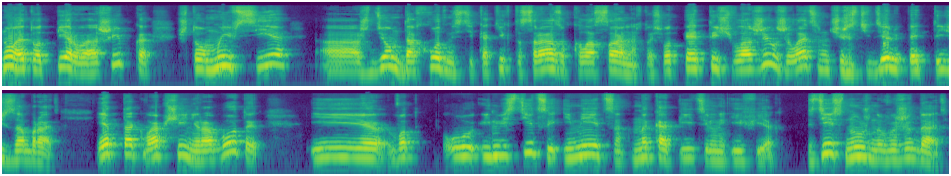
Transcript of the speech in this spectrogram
Ну, это вот первая ошибка, что мы все а, ждем доходности каких-то сразу колоссальных. То есть вот 5 тысяч вложил, желательно через неделю 5 тысяч забрать. Это так вообще не работает. И вот у инвестиций имеется накопительный эффект. Здесь нужно выжидать.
